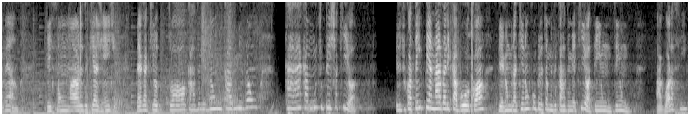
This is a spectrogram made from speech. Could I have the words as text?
Tá vendo? Eles são maiores do que a gente. Pega aqui, ó, ó cardumizão, cardumizão. Caraca, muito peixe aqui, ó. Ele ficou até empenado ali com a boca, ó. Pegamos aqui, não completamos o cardume aqui, ó. Tem um, tem um. Agora sim.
